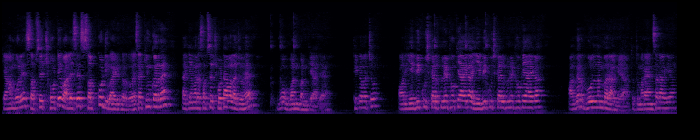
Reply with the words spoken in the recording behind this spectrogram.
क्या हम बोले? सबसे छोटे वाले से सबको डिवाइड कर दो। ऐसा क्यों कर रहे हैं? ताकि हमारा सबसे छोटा वाला जो है, वो वन बन के आ जाए। ठीक है बच्चों? और ये भी कुछ कैलकुलेट होके आएगा, ये भी कुछ कैलकुलेट होके आएगा। अगर होल नंबर आ गया तो तुम्हारा आंसर आ गया।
